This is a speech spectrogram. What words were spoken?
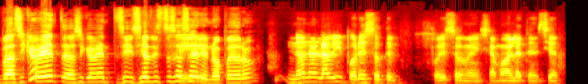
básicamente, básicamente. Sí, sí has visto esa serie, ¿no, Pedro? No, no la vi, por eso, te, por eso me llamó la atención.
